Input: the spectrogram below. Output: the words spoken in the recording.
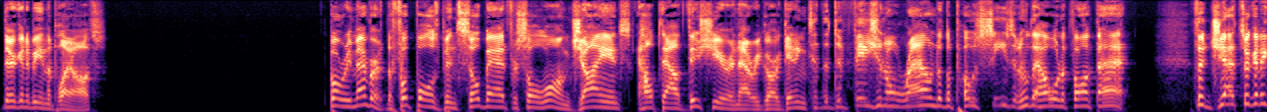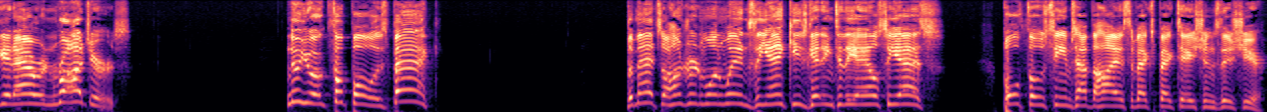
they're going to be in the playoffs. But remember, the football's been so bad for so long. Giants helped out this year in that regard, getting to the divisional round of the postseason. Who the hell would have thought that? The Jets are going to get Aaron Rodgers. New York football is back. The Mets 101 wins. The Yankees getting to the ALCS. Both those teams have the highest of expectations this year.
